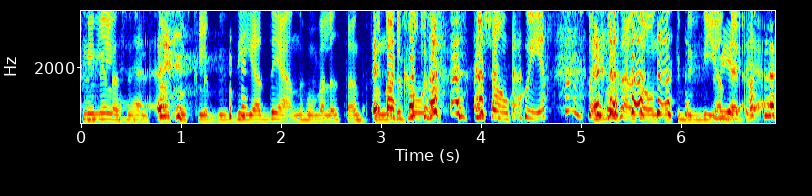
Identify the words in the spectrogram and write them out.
Min lilla syster sa att hon skulle bli vd när hon var liten. Hon hade förstått. Först sa hon chef och sen sa hon att jag ska bli vd. VD.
